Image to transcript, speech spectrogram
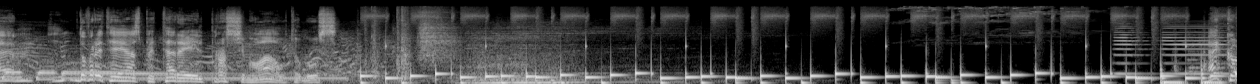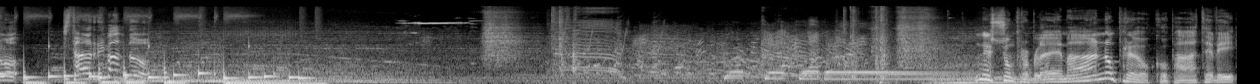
Ehm, dovrete aspettare il prossimo autobus. Eccolo! Sta arrivando! Nessun problema, non preoccupatevi,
